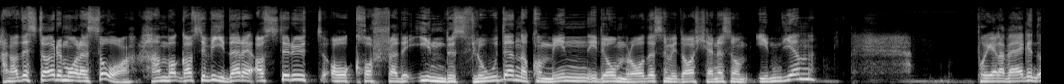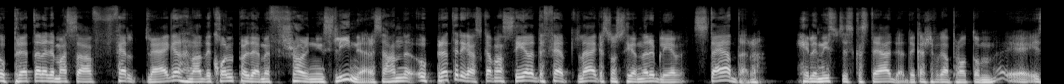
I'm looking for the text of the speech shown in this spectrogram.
Han hade större mål än så. Han gav sig vidare österut och korsade Indusfloden och kom in i det område som vi idag känner som Indien på hela vägen upprättade en massa fältläger. Han hade koll på det där med försörjningslinjer, så han upprättade ganska avancerade fältläger som senare blev städer hellenistiska städer. Det kanske vi kan prata om eh, i,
